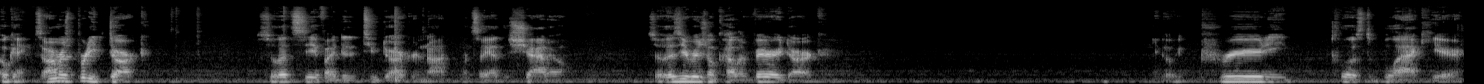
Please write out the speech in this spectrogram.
Okay, so armor's pretty dark. So let's see if I did it too dark or not once I add the shadow. So there's the original color, very dark. I go pretty close to black here.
